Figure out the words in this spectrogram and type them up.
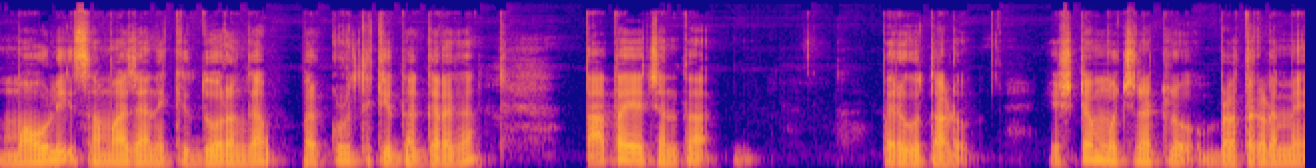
మౌలి సమాజానికి దూరంగా ప్రకృతికి దగ్గరగా తాతయ్య చెంత పెరుగుతాడు. ఇష్టం వచ్చినట్లు బ్రతకడమే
